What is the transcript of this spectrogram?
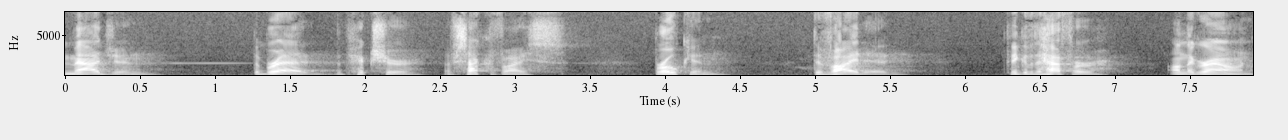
Imagine the bread, the picture of sacrifice, broken, divided. Think of the heifer on the ground,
